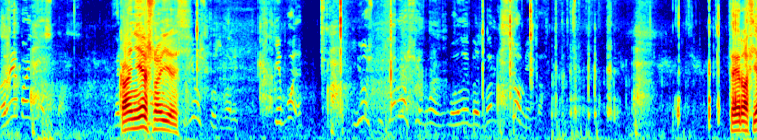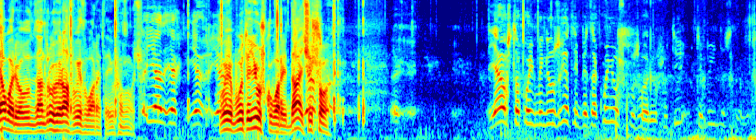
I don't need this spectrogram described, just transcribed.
риба є. Конечно, є. Юшку зварити. Тим більше, юшку хорошу мо- могли би зварити з соміка. Цей раз я варю, на другий раз ви зварите. Та я, я, я, Ви будете юшку варити, да? чи я що? Я ось такої мелюзги тобі таку юшку зварю, що ти, тобі й не снилось.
